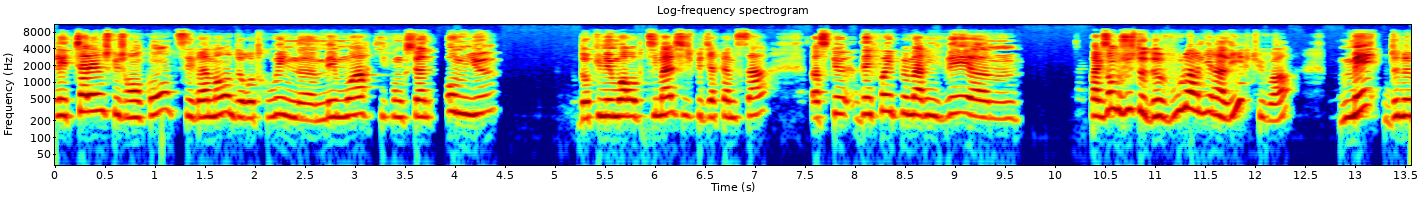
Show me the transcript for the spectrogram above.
les challenges que je rencontre, c'est vraiment de retrouver une, heu, mémoire qui fonctionne au mieux, donc une mémoire optimale, si je peux dire comme ça. Parce que des fois, il peut m'arriver, par exemple, juste de vouloir lire un livre, tu vois? Mais de ne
